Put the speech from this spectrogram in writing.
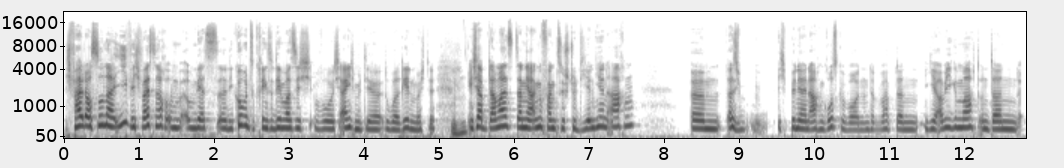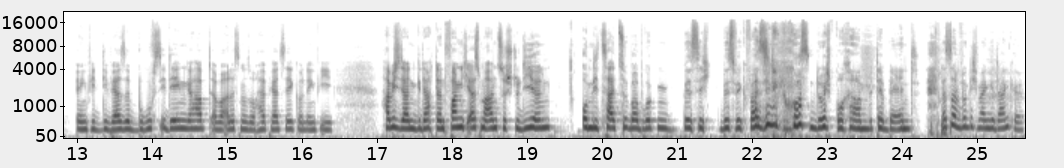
Ich war halt auch so naiv. Ich weiß noch, um, um jetzt äh, die Kurve zu kriegen zu dem, was ich, wo ich eigentlich mit dir drüber reden möchte. Mhm. Ich habe damals dann ja angefangen zu studieren hier in Aachen. Ähm, also ich, ich bin ja in Aachen groß geworden und habe hab dann hier Abi gemacht und dann irgendwie diverse Berufsideen gehabt, aber alles nur so halbherzig und irgendwie habe ich dann gedacht, dann fange ich erstmal an zu studieren, um die Zeit zu überbrücken, bis ich, bis wir quasi den großen Durchbruch haben mit der Band. Das war wirklich mein Gedanke.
